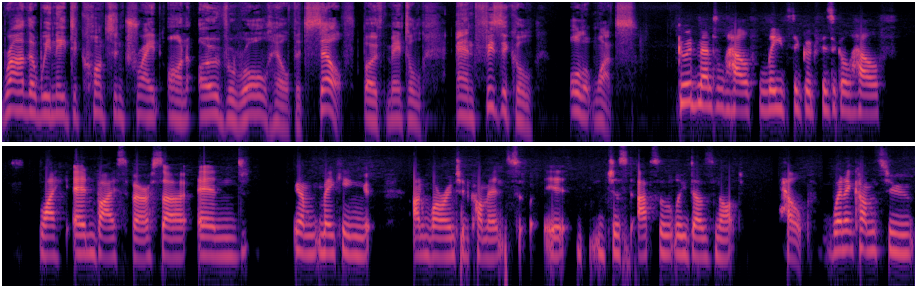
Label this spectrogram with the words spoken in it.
Rather, we need to concentrate on overall health itself, both mental and physical, all at once. Good mental health leads to good physical health, like and vice versa. And you know, making unwarranted comments, it just absolutely does not help. When it comes to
